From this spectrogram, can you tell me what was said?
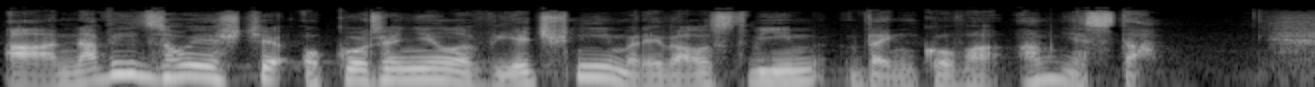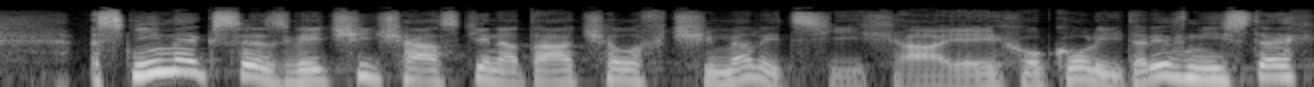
a navíc ho ještě okořenil věčným rivalstvím venkova a města. Snímek se z větší části natáčel v Čimelicích a jejich okolí, tedy v místech,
